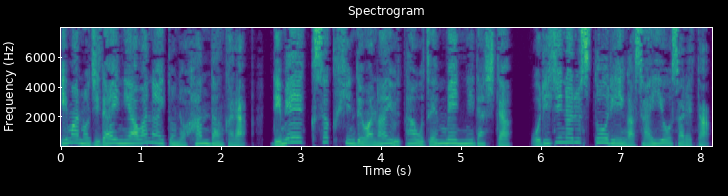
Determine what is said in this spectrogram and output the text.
今の時代に合わないとの判断から、リメイク作品ではない歌を前面に出したオリジナルストーリーが採用された。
